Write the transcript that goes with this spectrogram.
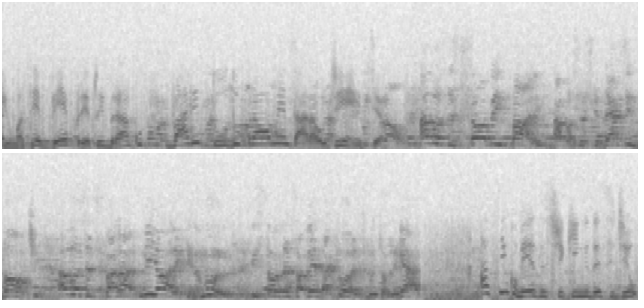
e uma TV preto e branco, vale tudo para aumentar a audiência. A vocês que sobem, parem. A vocês que descem, volte. A vocês que pararam, me olhem aqui no muro. Estou dessa vez a cores. Muito obrigado. Há cinco meses, Chiquinho decidiu decidiu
